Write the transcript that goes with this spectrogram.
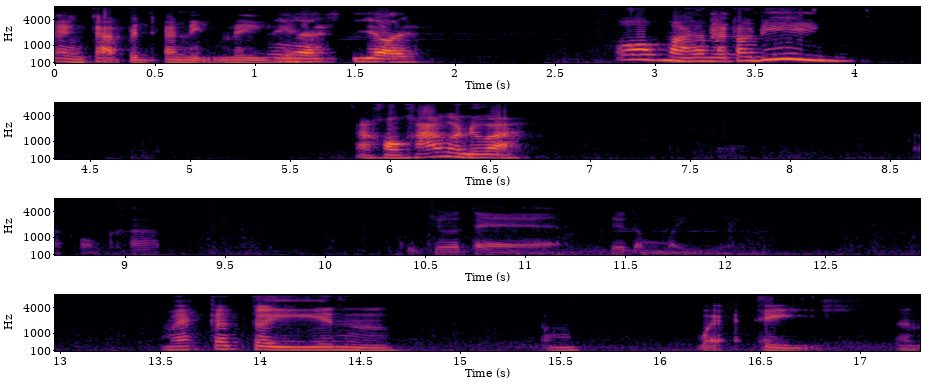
ม่งกัดเป็นอนิกเลยนี่ไงพี่ยอยโอ้มาทำไมตอนนี้อะของค้างก่อนดีกว่าหาของครับกูเจอแต่เจอแต่หมีแม็กกากีนทำแหวะไอ้นั่น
